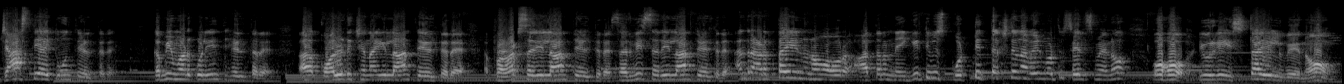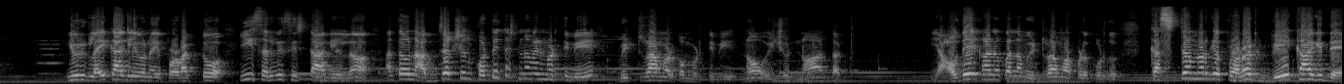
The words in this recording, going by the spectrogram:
ಜಾಸ್ತಿ ಆಯ್ತು ಅಂತ ಹೇಳ್ತಾರೆ. ಕಮ್ಮಿ ಮಾಡ್ಕೊಳ್ಳಿ ಅಂತ ಹೇಳ್ತಾರೆ. ಆ ಕ್ವಾಲಿಟಿ ಚೆನ್ನಾಗಿಲ್ಲ ಅಂತ ಹೇಳ್ತಾರೆ. ಪ್ರಾಡಕ್ಟ್ ಸರಿ ಇಲ್ಲ ಅಂತ ಹೇಳ್ತಾರೆ. ಸರ್ವಿಸ್ ಸರಿ ಇಲ್ಲ ಅಂತ ಹೇಳ್ತಾರೆ. ಅಂದ್ರೆ ಅರ್ಥ ಏನು ನಾವು ಅವ್ರ ಆ ತರ ನೆಗೆಟಿವ್ಸ್ ಕೊಟ್ಟಿದ ತಕ್ಷಣ ನಾವೇನ್ ಮಾಡ್ತೀವಿ? ಸೇಲ್ಸ್ ಓಹೋ, ಇವ್ರಿಗೆ ಇಷ್ಟ ಇಲ್ವೇನೋ? ಇವ್ರಿಗೆ ಲೈಕ್ ಆಗ್ಲಿವನ ಈ ಪ್ರಾಡಕ್ಟ್ ಈ ಸರ್ವಿಸ್ ಇಷ್ಟ ಆಗ್ಲಿಲ್ಲ ಅಂತ ಒಂದು ಅಬ್ಜೆಕ್ಷನ್ ಕೊಟ್ಟಿದ ತಕ್ಷಣ ನಾವೇನ್ ಮಾಡ್ತೀವಿ? ವಿತ್ಡ್ರಾ ಮಾಡ್ಕೊಂಡ್ಬಿಡ್ತೀವಿ. No you should not that ಯಾವುದೇ ಕಾರಣಕ್ಕೂ ನಾವು ವಿಡ್ರಾ ಮಾಡ್ಕೊಳ್ಕೂಡ್ದು. ಕಸ್ಟಮರ್ಗೆ ಪ್ರಾಡಕ್ಟ್ ಬೇಕಾಗಿದೆ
